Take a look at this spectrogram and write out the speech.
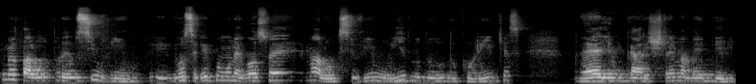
como eu falo, por exemplo, Silvinho. Você vê como o negócio é maluco. Silvinho, um ídolo do, do Corinthians. né? E um cara extremamente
